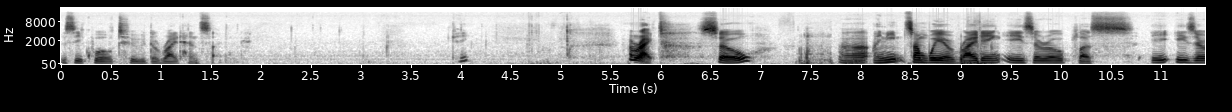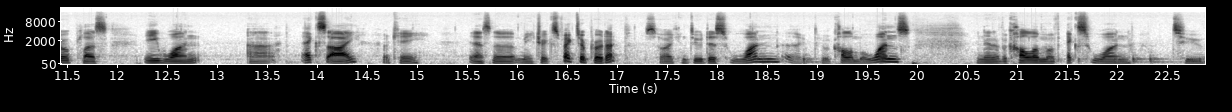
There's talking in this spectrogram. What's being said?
is equal to the right-hand side. Okay. All right, so uh, I need some way of writing A0 plus A, A0 plus A1 uh, xi, okay, as a matrix vector product. So I can do this one, uh, do a column of ones, and then have a column of x1 to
